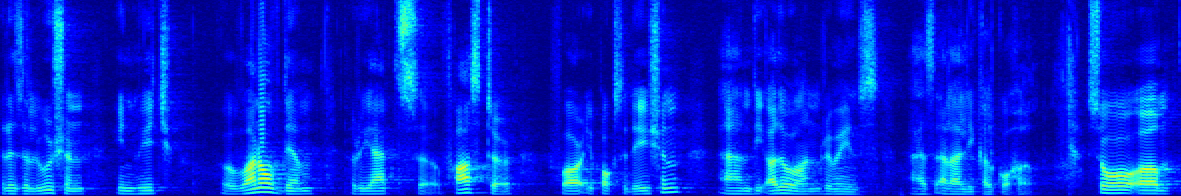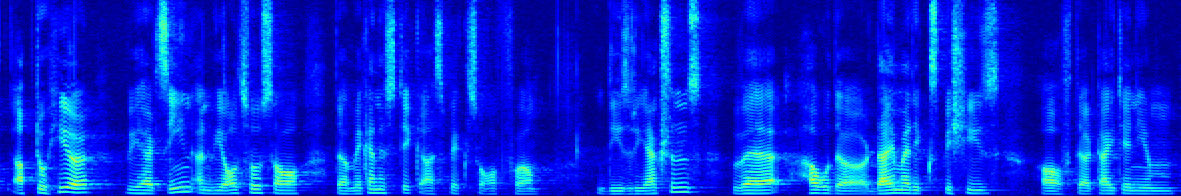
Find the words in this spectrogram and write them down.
resolution in which one of them reacts faster for epoxidation and the other one remains as allylic alcohol. So, um, up to here we had seen and we also saw the mechanistic aspects of um, these reactions where how the dimeric species of the titanium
